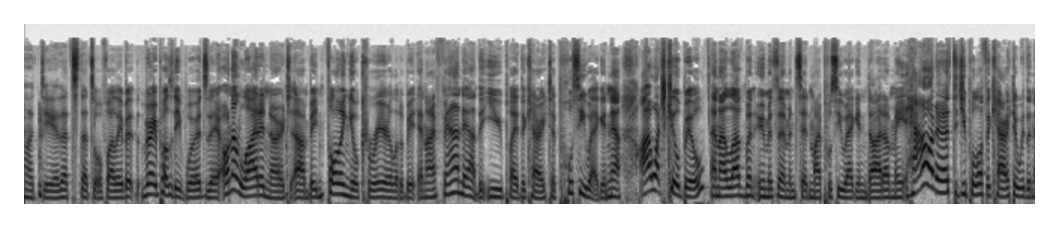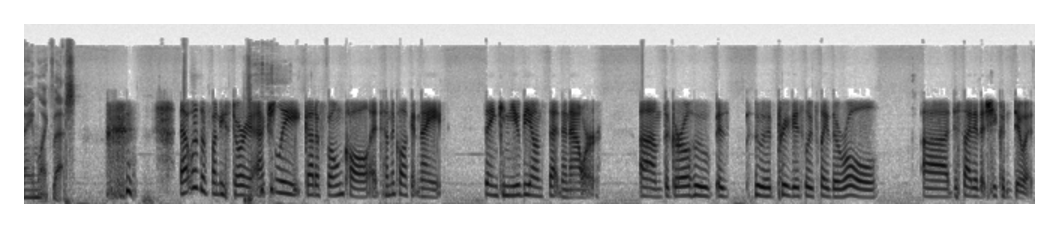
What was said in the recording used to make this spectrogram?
Oh dear, that's that's awful, Ali. But very positive words there. On a lighter note, um, been following your career a little bit, and I found out that you played the character Pussy Wagon. Now, I watched Kill Bill, and I loved when Uma Thurman said, "My pussy wagon died on me." How on earth did you pull off a character with a name like that? That was a funny story. I actually got a phone call at 10 o'clock at night saying, "Can you be on set in an hour?" Um, the girl who is who had previously played the role uh, decided that she couldn't do it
